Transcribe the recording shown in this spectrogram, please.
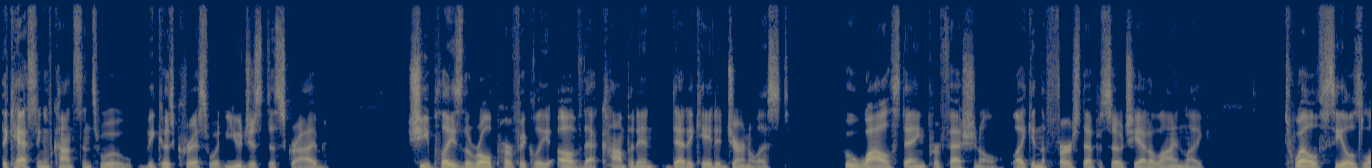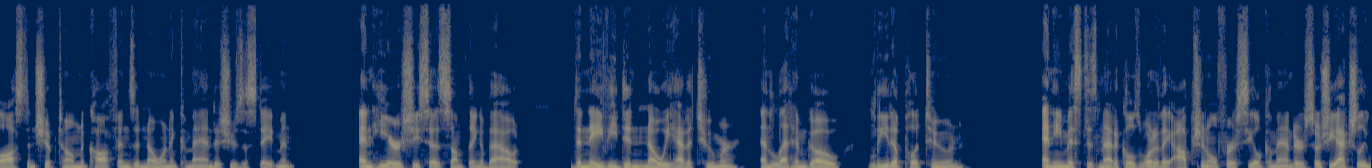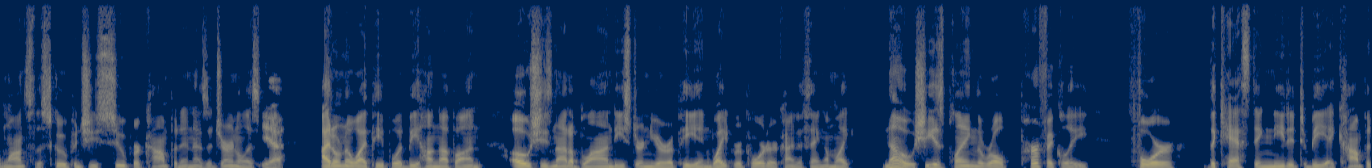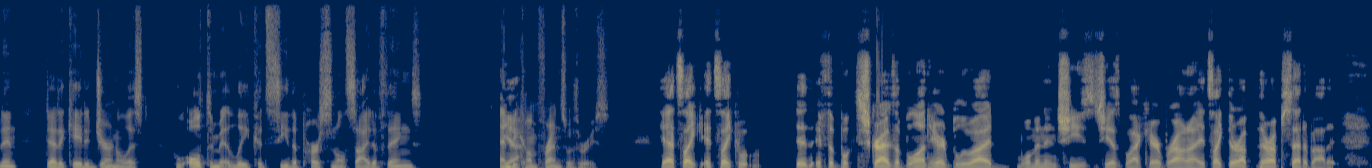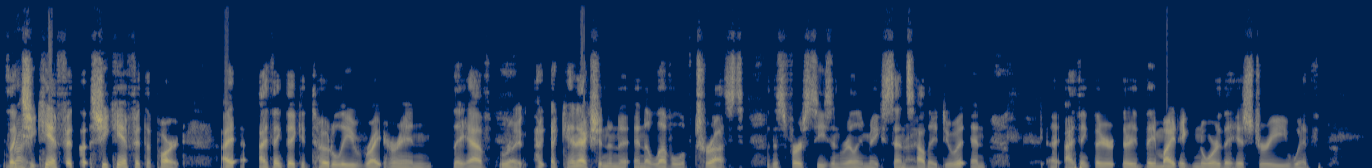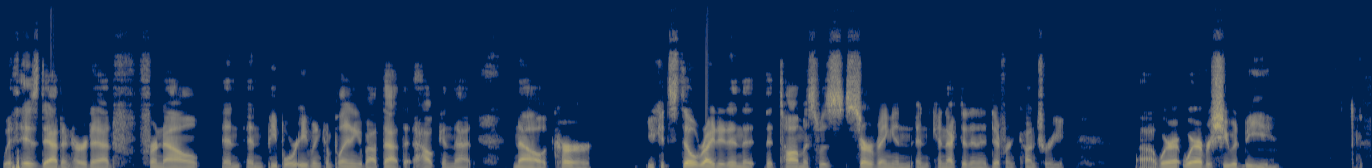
the casting of Constance Wu. Because, Chris, what you just described, she plays the role perfectly of that competent, dedicated journalist who, while staying professional, like in the first episode, she had a line like, 12 SEALs lost and shipped home to coffins, and no one in command issues a statement. And here she says something about the Navy didn't know he had a tumor and let him go lead a platoon and he missed his medicals. What are they optional for a SEAL commander? So she actually wants the scoop and she's super competent as a journalist. Yeah. I don't know why people would be hung up on, oh, she's not a blonde Eastern European white reporter kind of thing. I'm like, no, she is playing the role perfectly for the casting needed to be a competent, dedicated journalist who ultimately could see the personal side of things and Yeah. become friends with Reese. Yeah, it's like it's like if the book describes a blonde-haired, blue-eyed woman and she's she has black hair, brown eye. It's like they're up they're upset about it. It's like Right. she can't fit the she can't fit the part. I I think they could totally write her in. They have Right. a, a connection and a, and a level of trust. This first season really makes sense Right. how they do it, and I, I think they're, they they might ignore the history with with his dad and her dad for now. And and people were even complaining about that. That how can that now occur? You could still write it in that, that Thomas was serving and, and connected in a different country, uh, where wherever she would be.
